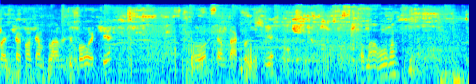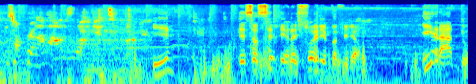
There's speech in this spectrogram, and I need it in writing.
Pode ficar contemplando de boa aqui. Ou sentar, curtir, tomar uma. E esse é o Celena de Floripa, filhão. Irado,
